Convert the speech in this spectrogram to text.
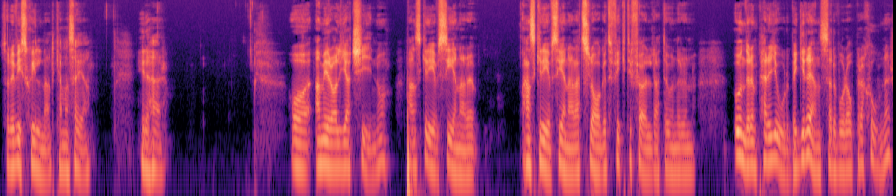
Så det är viss skillnad kan man säga i det här. Och amiral Giacchino, han skrev senare han skrev senare att slaget fick till följd att det under en, under en period begränsade våra operationer.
